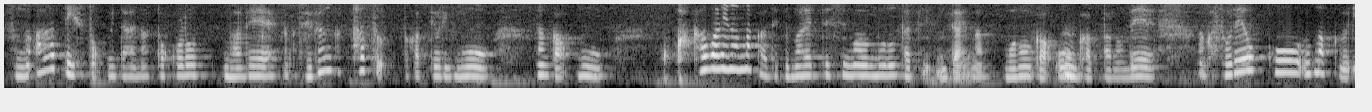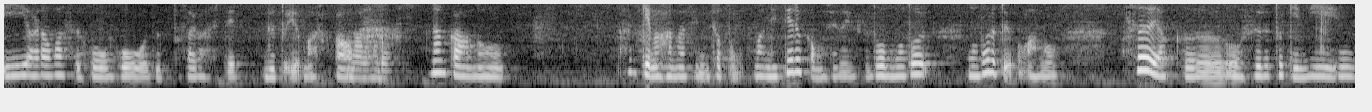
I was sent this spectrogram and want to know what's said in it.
そのアーティストみたいなところまで、なんか自分が立つとかってよりも、なんかもう、関わりの中で生まれてしまうものたちみたいなものが多かったので、なんかそれをこううまく言い表す方法をずっと探してると言いますか、なるほど。なんかあの、さっきの話にちょっと、まあ、似てるかもしれないんですけど、戻る、戻るというか、あの、通訳をするときに、うん。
